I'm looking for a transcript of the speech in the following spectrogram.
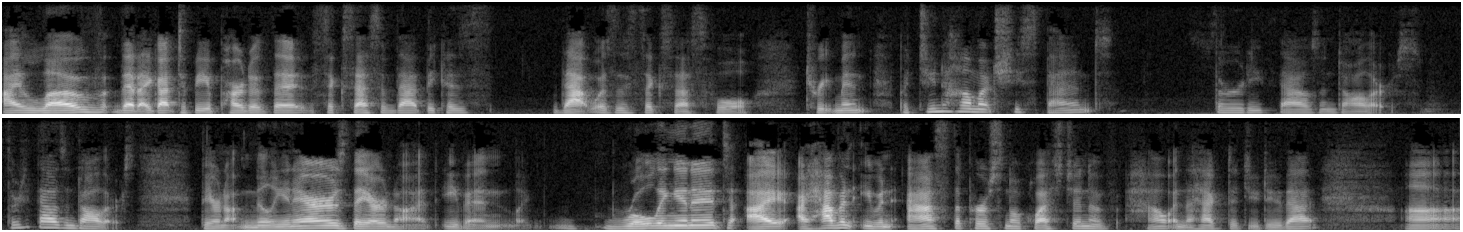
I love that I got to be a part of the success of that because that was a successful treatment. But do you know how much she spent? $30,000. $30,000. They are not millionaires. They are not even like rolling in it. I, I haven't even asked the personal question of how in the heck did you do that? Uh,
